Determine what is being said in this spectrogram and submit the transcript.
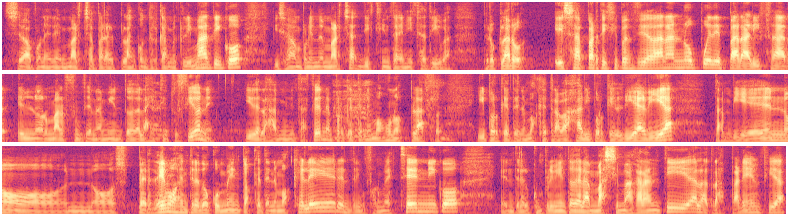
se va a poner en marcha para el plan contra el cambio climático y se van poniendo en marcha distintas iniciativas. Pero claro, esa participación ciudadana no puede paralizar el normal funcionamiento de las instituciones y de las administraciones porque tenemos unos plazos y porque tenemos que trabajar y porque el día a día también nos perdemos entre documentos que tenemos que leer, entre informes técnicos, entre el cumplimiento de las máximas garantías, la transparencia.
